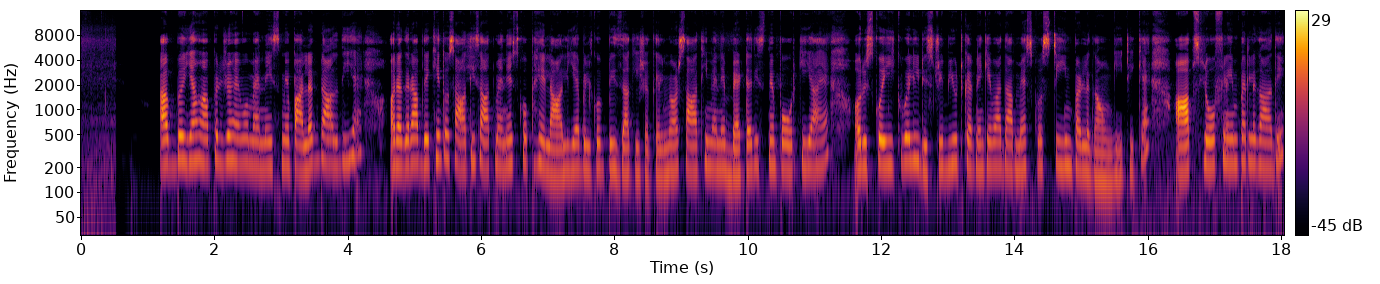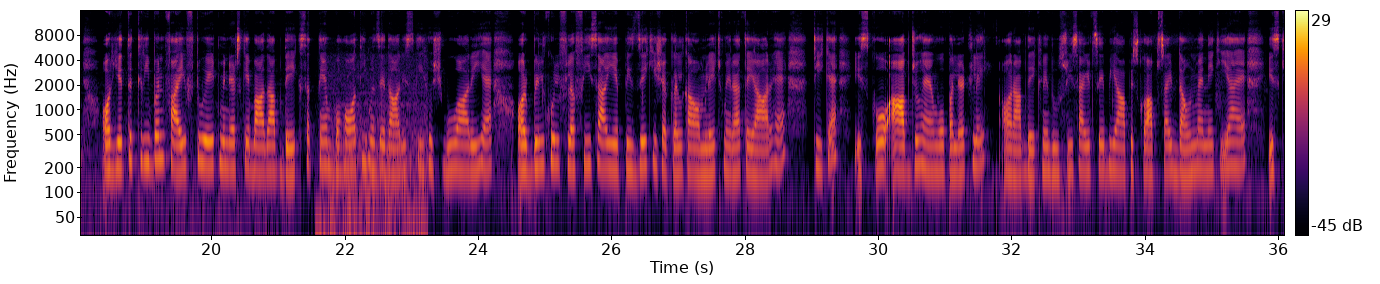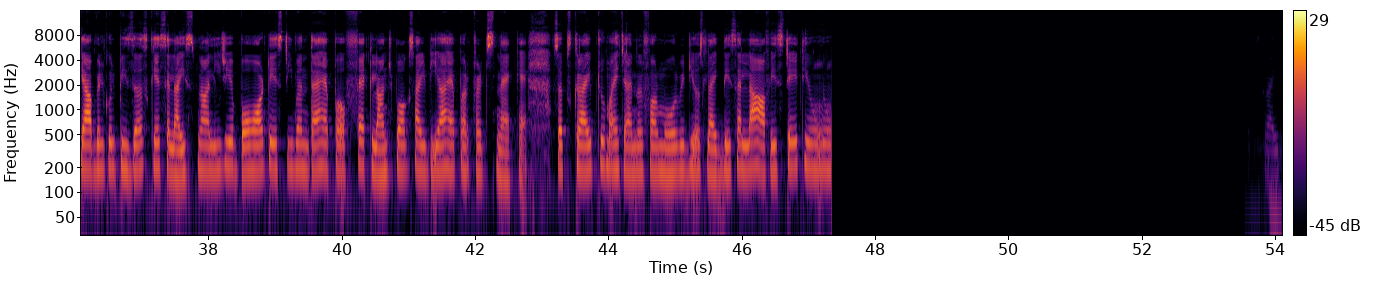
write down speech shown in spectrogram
अब यहाँ पर जो है वो मैंने इसमें पालक डाल दी है और अगर आप देखें तो साथ ही साथ मैंने इसको फैला लिया बिल्कुल पिज़्ज़ा की शक्ल में और साथ ही मैंने बैटर इसमें पोर किया है और इसको इक्वली डिस्ट्रीब्यूट करने के बाद अब मैं इसको स्टीम पर लगाऊँगी, ठीक है? आप स्लो फ्लेम पर लगा दें और ये तकरीबन फ़ाइव टू एट मिनट्स के बाद आप देख सकते हैं बहुत ही मज़ेदार इसकी खुशबू आ रही है और बिल्कुल फ्लफ़ी सा ये पिज़्ज़े की शक्ल का ऑमलेट मेरा तैयार है। ठीक है, इसको आप जो हैं वो पलट लें और आप देख लें दूसरी साइड से भी आप इसको अप साइड डाउन मैंने किया है। इसके आप बिल्कुल पिज़्ज़ा के स्लाइस बना लीजिए, बहुत टेस्टी बनता है, परफेक्ट लंच बॉक्स आइडिया है परफेक्ट स्नैक है। Subscribe to my channel for more videos like this अल्लाह हाफिज़ स्टे ट्यून सब्सक्राइब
